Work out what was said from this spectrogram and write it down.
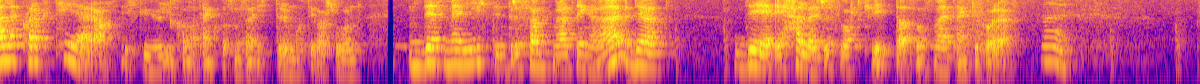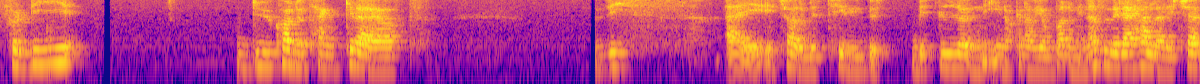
Eller karakterer i skolen kan man tenke på som en sånn ytre motivasjon. Det som er litt interessant med de tingene her, det er at det er heller ikke svart-hvitt, sånn som jeg tenker på det. Nei. Fordi du kan jo tenke deg at hvis jeg ikke hadde blitt tilbudt lønn i noen av jobbene mine, så ville jeg heller ikke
